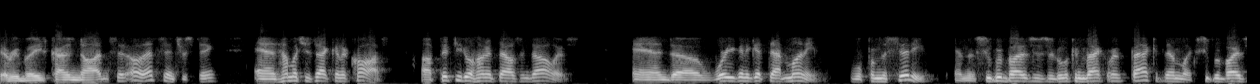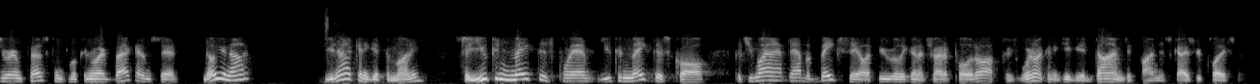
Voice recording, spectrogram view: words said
everybody's kind of nodded and said, oh, that's interesting. And how much is that going to cost? Uh, fifty to a hundred thousand dollars. And uh, where are you going to get that money? Well, from the city. And the supervisors are looking back right back at them, like Supervisor Aaron Peskin's looking right back at them, saying, "No, you're not. You're not going to get the money. So you can make this plan, you can make this call, but you might have to have a bake sale if you're really going to try to pull it off, because we're not going to give you a dime to find this guy's replacement."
